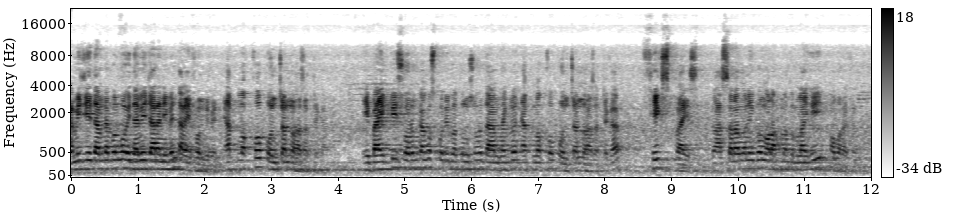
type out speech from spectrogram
আমি যে দামটা বলব, ওই দামে যারা নেবেন, তারাই ফোন দেবেন। এক লক্ষ পঞ্চান্ন হাজার টাকা। এই বাইকটির শোরুম কাগজ পরিবর্তন সহ দাম থাকল এক লক্ষ পঞ্চান্ন হাজার টাকা। Fixed price. তো আসসালামু আলাইকুম রহমতুল্লাহি অবরাকাত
